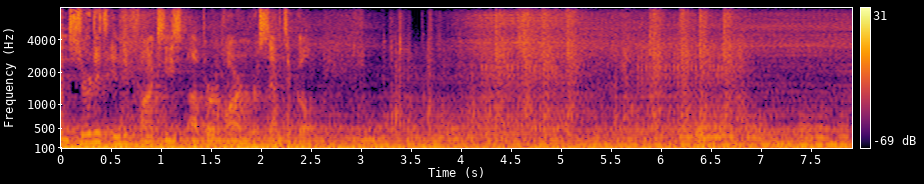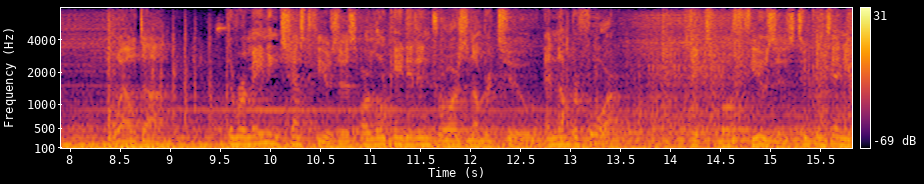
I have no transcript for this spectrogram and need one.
Chest and insert it into Foxy's upper arm receptacle. Well done. The remaining chest fuses are located in drawers number 2 and number 4. Fix both fuses to continue.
